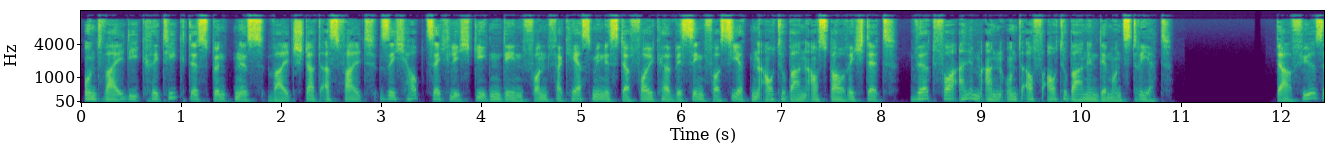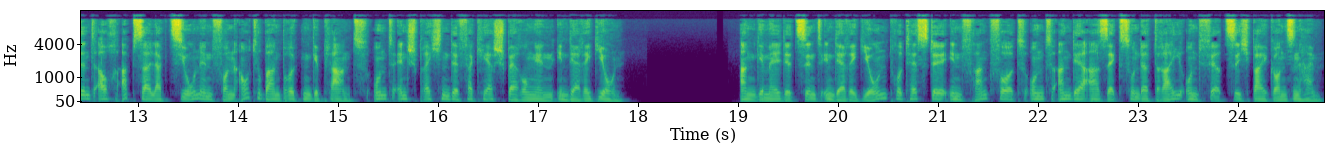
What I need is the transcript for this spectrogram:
Und weil die Kritik des Bündnis Wald statt Asphalt sich hauptsächlich gegen den von Verkehrsminister Volker Wissing forcierten Autobahnausbau richtet, wird vor allem an und auf Autobahnen demonstriert. Dafür sind auch Abseilaktionen von Autobahnbrücken geplant und entsprechende Verkehrssperrungen in der Region. Angemeldet sind in der Region Proteste in Frankfurt und an der A643 bei Gonsenheim.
